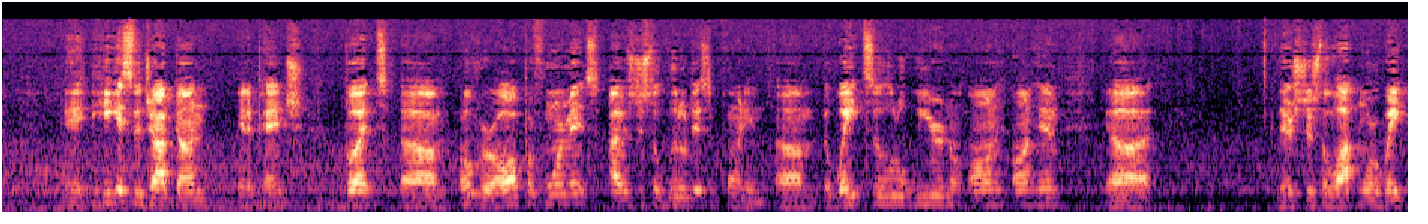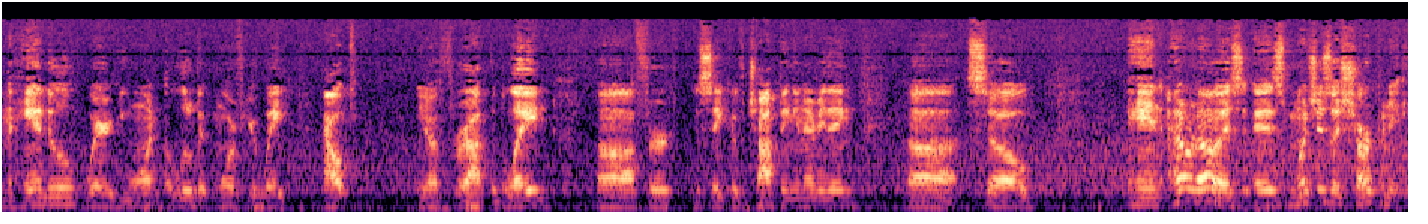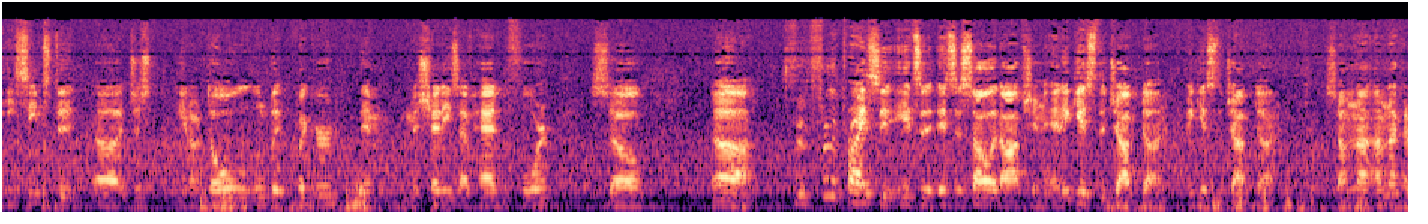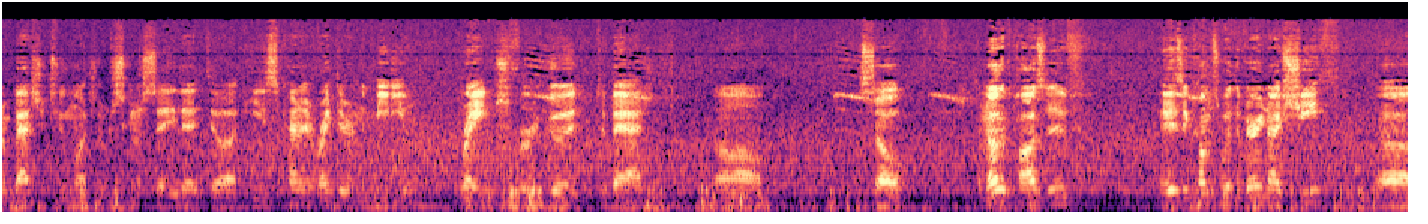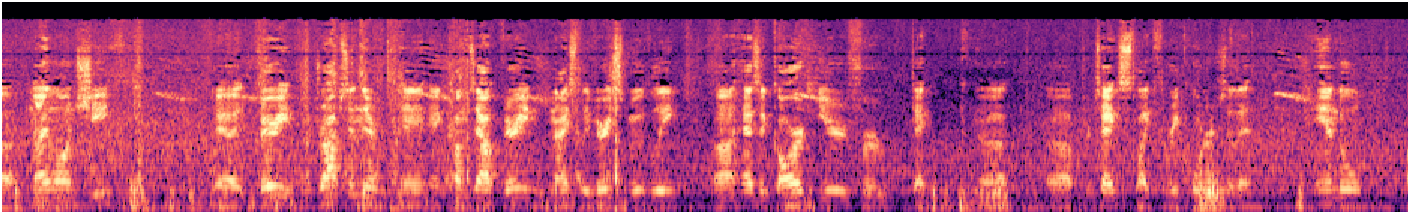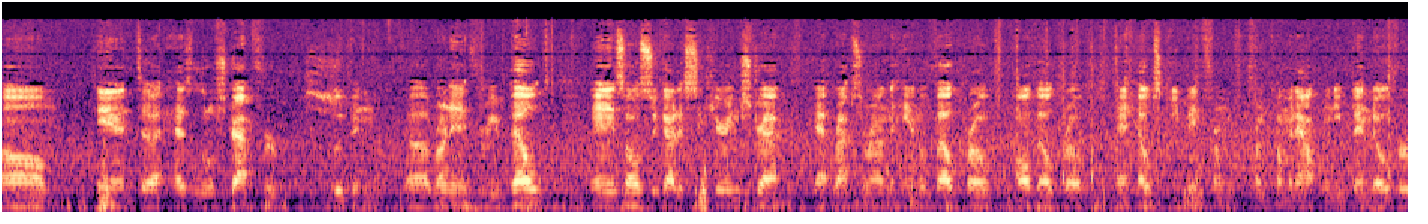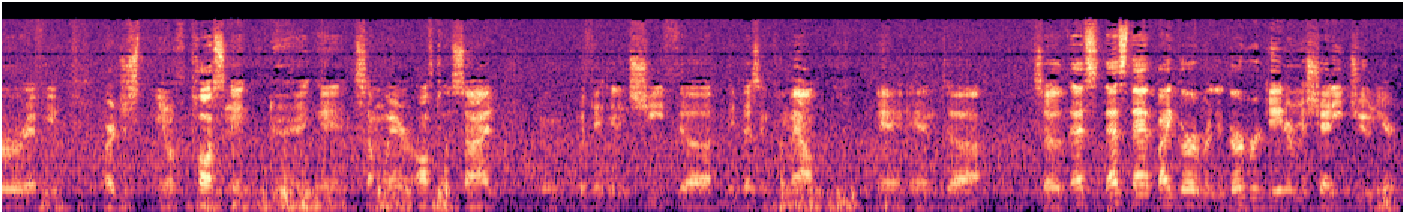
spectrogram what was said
he gets the job done in a pinch. But um, overall performance, I was just a little disappointed. Um, the weight's a little weird on on him. Uh, there's just a lot more weight in the handle where you want a little bit more of your weight out, you know, throughout the blade uh, for the sake of chopping and everything. Uh, so, and I don't know, as as much as I sharpen it, he seems to uh, just you know dull a little bit quicker than machetes I've had before. So, uh, for, for the price, it, it's a it's a solid option, and it gets the job done. It gets the job done. So I'm not I'm not going to bash it too much. I'm just going to say that uh, he's kind of right there in the medium range for good to bad. Um, so another positive is it comes with a very nice sheath, uh, nylon sheath. Uh, very drops in there and, and, comes out very nicely, very smoothly. Uh, has a guard here for that uh, uh, protects like three quarters of the handle, um, and uh, has a little strap for looping, running it through your belt and it's also got a securing strap that wraps around the handle velcro all velcro that helps keep it from from coming out when you bend over or if you are just you know tossing it somewhere off to the side with it in its sheath uh, it doesn't come out. And, and uh, so that's that's that by Gerber the Gerber Gator Machete Junior.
